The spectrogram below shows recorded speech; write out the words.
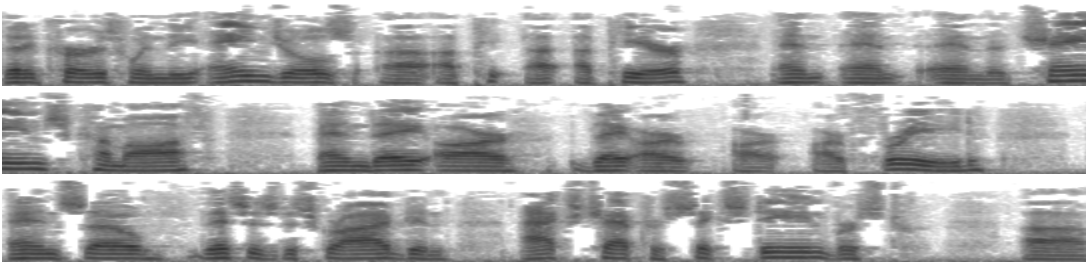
that occurs when the angels uh, uh, appear and and and the chains come off and they are they are are are freed. And so this is described in Acts chapter 16 verse uh,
